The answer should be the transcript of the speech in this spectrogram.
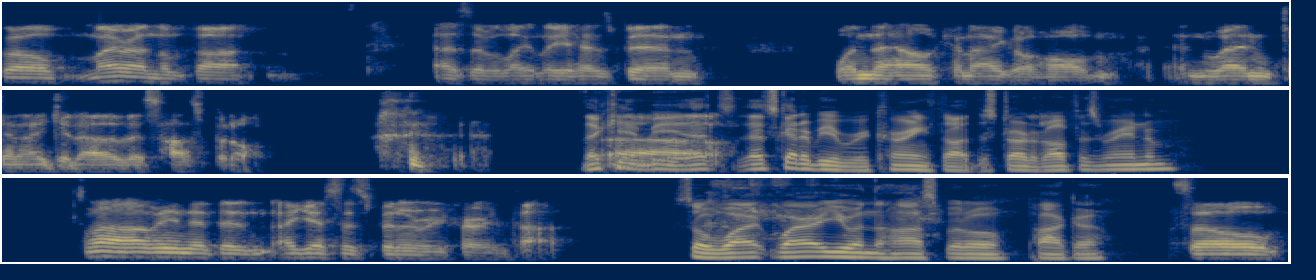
Well, my random thought, as of lately, has been, when the hell can I go home, and when can I get out of this hospital? that can't uh, be. That's that's got to be a recurring thought to start it off as random. Well, I mean, it didn't. I guess it's been a recurring thought. So why why are you in the hospital, Paka? So,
